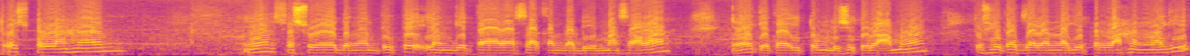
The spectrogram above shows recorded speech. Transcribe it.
Terus perlahan ya sesuai dengan titik yang kita rasakan tadi masalah ya kita hitung di situ lama terus kita jalan lagi perlahan lagi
